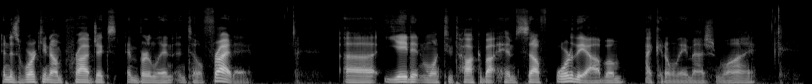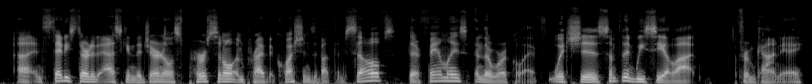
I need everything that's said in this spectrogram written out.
and is working on projects in Berlin until Friday. Uh, Ye didn't want to talk about himself or the album. I can only imagine why. Uh, instead, he started asking the journalists personal and private questions about themselves, their families, and their work life, which is something we see a lot from Kanye.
